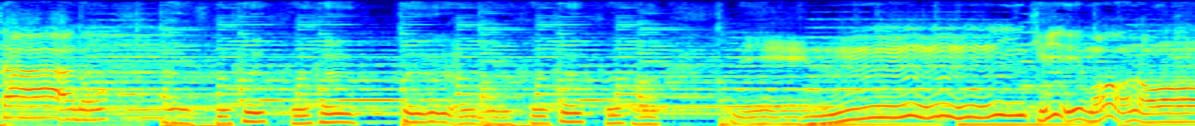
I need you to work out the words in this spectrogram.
たの。ふふふふふ。ふふふふ人気者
